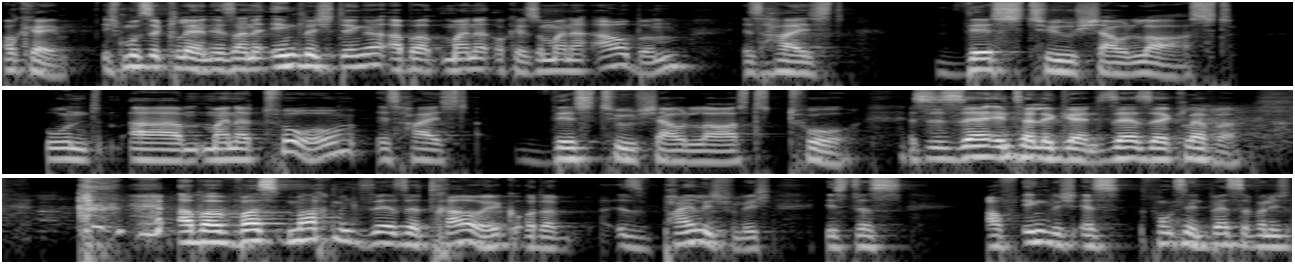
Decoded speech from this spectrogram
Okay, ich muss erklären, es ist eine Englisch-Dinge, aber meine, okay, so meine Album, es heißt This Too Shall Last. Und ähm, meine Tour, es heißt This Too Shall Last Tour. Es ist sehr intelligent, sehr, sehr clever. aber was macht mich sehr, sehr traurig oder ist peinlich für mich, ist, dass auf Englisch es funktioniert besser, wenn ich,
